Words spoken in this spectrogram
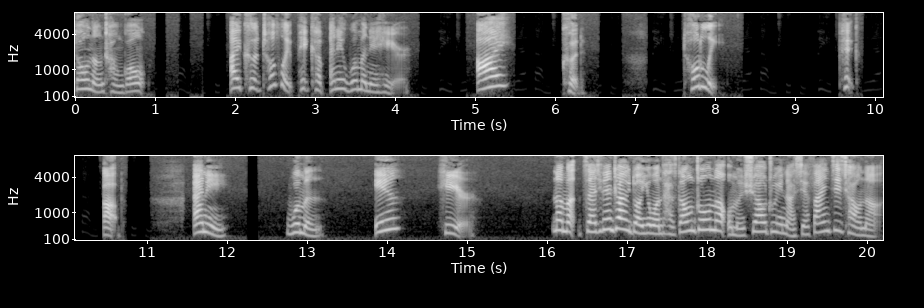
都能成功。I could totally pick up any woman in here. I could totally pick up any woman in here. 那么，在今天这样一段英文台词当中呢，我们需要注意哪些发音技巧呢？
